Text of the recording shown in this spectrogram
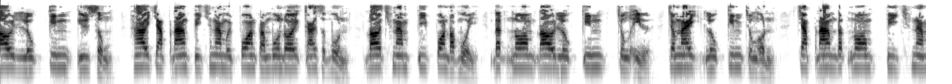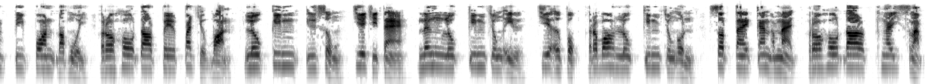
ដោយលោកគីមអ៊ីលសុងហើយចាប់ផ្ដើមពីឆ្នាំ1994ដល់ឆ្នាំ2011ដឹកនាំដោយលោកគីមចុងអ៊ីលចំណែកលោកគីមចុងអ៊ុន ចាប់ផ្ដើមដឹកនាំពីឆ្នាំ2011រហូតដល់ពេលបច្ចុប្បន្នលោកគីមអ៊ីលសុងជាជីតា និងលោកគីមចុងអ៊ីលជាឪពុករបស់លោកគីមចុងអ៊ុនសុទ្ធតែកាន់អំណាចរហូតដល់ថ្ងៃស្លាប់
